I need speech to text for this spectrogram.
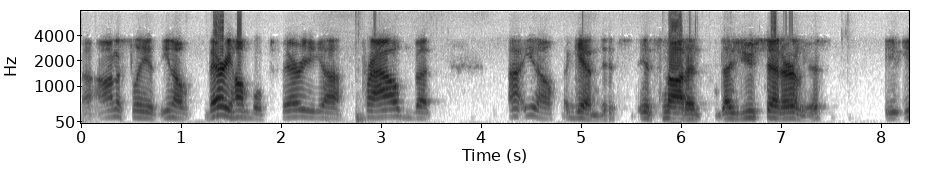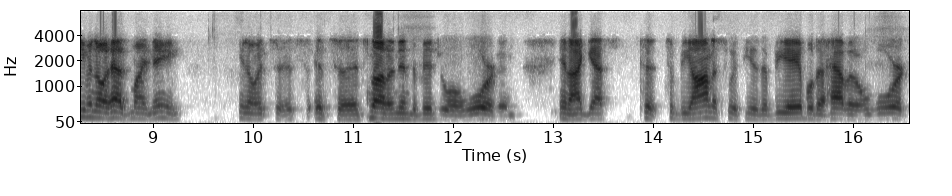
honestly, you know, very humbled, very uh, proud, but uh, you know, again, it's it's not a as you said earlier. even though it has my name, you know, it's it's it's a, it's not an individual award, and and I guess to to be honest with you, to be able to have an award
